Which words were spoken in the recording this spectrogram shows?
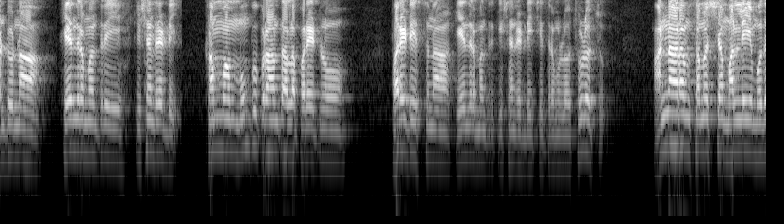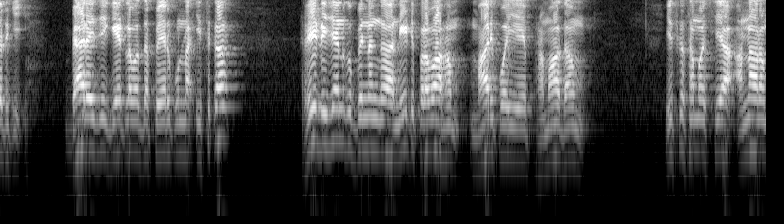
అంటున్న కేంద్ర మంత్రి కిషన్ రెడ్డి. ఖమ్మం ముంపు ప్రాంతాల పర్యటన పర్యటిస్తున్న కేంద్ర మంత్రి కిషన్ రెడ్డి చిత్రంలో చూడొచ్చు. అన్నారం సమస్య మళ్ళీ మొదటికి. బ్యారేజీ గేట్ల వద్ద పేరుకున్న ఇసుక రీడిజైన్కు భిన్నంగా నీటి ప్రవాహం మారిపోయే ప్రమాదం. ఇసుక సమస్య అన్నారం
